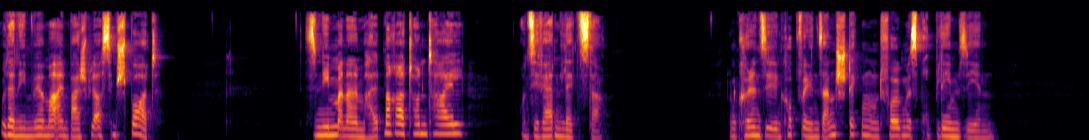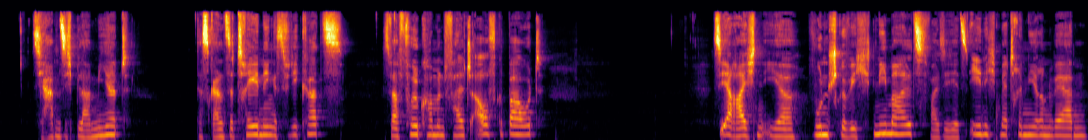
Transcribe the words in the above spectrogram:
Oder nehmen wir mal ein Beispiel aus dem Sport. Sie nehmen an einem Halbmarathon teil und Sie werden letzter. Dann können Sie den Kopf in den Sand stecken und folgendes Problem sehen. Sie haben sich blamiert, das ganze Training ist für die Katz, es war vollkommen falsch aufgebaut, Sie erreichen ihr Wunschgewicht niemals, weil sie jetzt eh nicht mehr trainieren werden.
